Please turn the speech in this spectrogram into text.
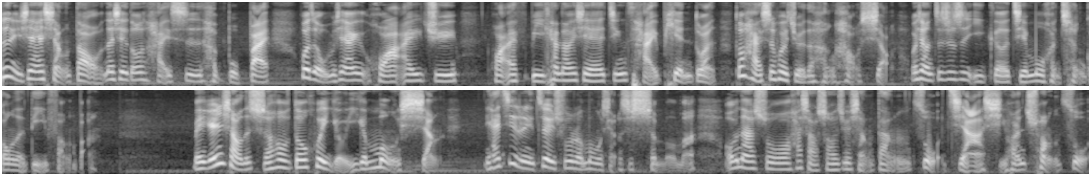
是你现在想到那些都还是很不败，或者我们现在滑 IG、滑 FB 看到一些精彩片段，都还是会觉得很好笑。我想这就是一个节目很成功的地方吧。每个人小的时候都会有一个梦想。你还记得你最初的梦想是什么吗？欧娜说，她小时候就想当作家，喜欢创作，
